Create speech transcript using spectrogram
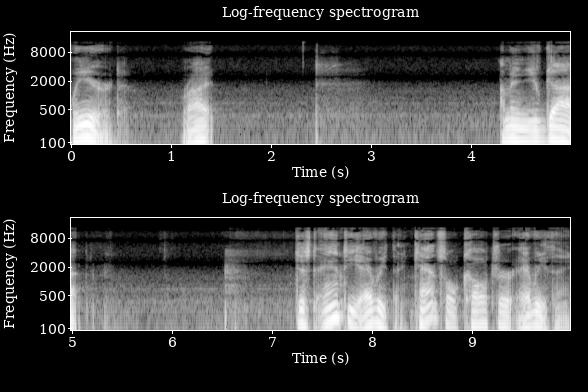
weird, right? I mean, you've got just anti everything, cancel culture, everything.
